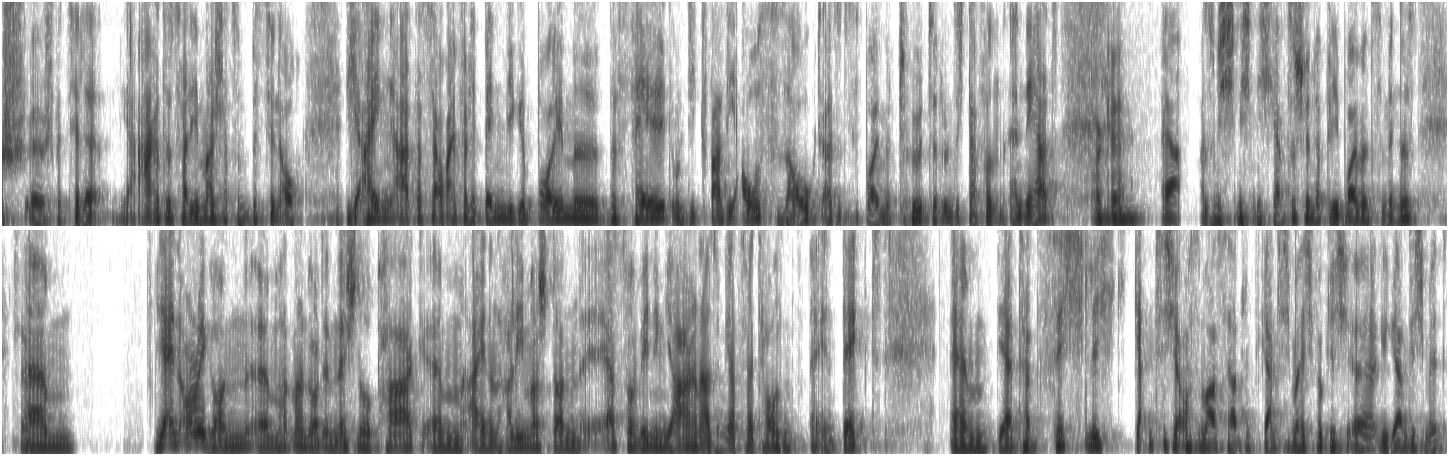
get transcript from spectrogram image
spezielle ja, Art des Halimasch hat so ein bisschen auch die Eigenart, dass er auch einfach lebendige Bäume befällt und die quasi aussaugt, also diese Bäume tötet und sich davon ernährt. Okay. Ja, also nicht, nicht, nicht ganz so schön, dafür die Bäume zumindest. Ähm, ja, in Oregon ähm, hat man dort im National Park ähm, einen Hallimasch dann erst vor wenigen Jahren, also im Jahr 2000, äh, entdeckt ähm, der tatsächlich gigantische Ausmaße hat. Und gigantisch meine ich wirklich äh, gigantisch mit.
